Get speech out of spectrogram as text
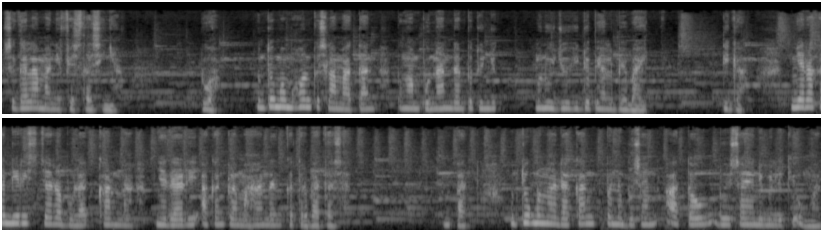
segala manifestasinya. 2. Untuk memohon keselamatan, pengampunan, dan petunjuk menuju hidup yang lebih baik. 3. Menyerahkan diri secara bulat karena menyadari akan kelemahan dan keterbatasan. 4 untuk mengadakan penebusan atau dosa yang dimiliki umat.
